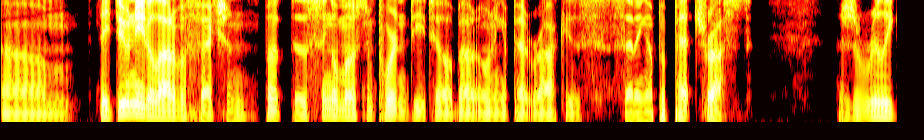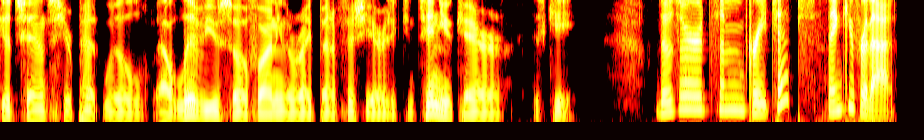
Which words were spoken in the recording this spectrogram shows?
Um, they do need a lot of affection, but the single most important detail about owning a pet rock is setting up a pet trust. There's a really good chance your pet will outlive you, so finding the right beneficiary to continue care is key. Those are some great tips. Thank you for that.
